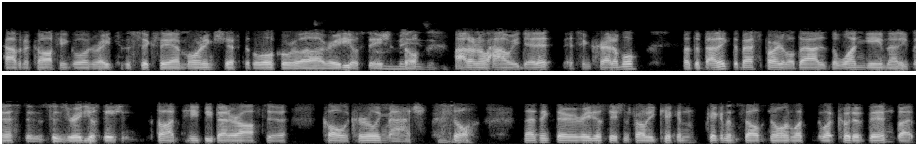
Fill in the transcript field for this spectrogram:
having a coffee and going right to the 6 a.m. morning shift at the local uh, radio station. Amazing. So I don't know how he did it. It's incredible. But the I think the best part about that is the one game that he missed is his radio station thought he'd be better off to call a curling match. Mm-hmm. So I think their radio station's probably kicking kicking themselves knowing what what could have been. But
